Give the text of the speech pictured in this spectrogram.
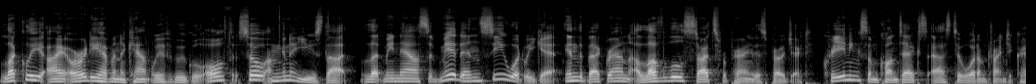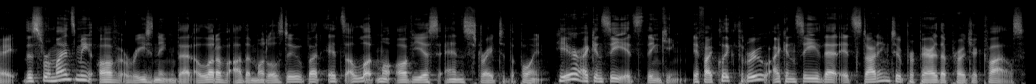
Luckily, I already have an account with Google Auth, so I'm gonna use that. Let me now submit and see what we get. In the background, a Lovable starts preparing this project, creating some context as to what I'm trying to create. This reminds me of reasoning that a lot of other models do, but it's a lot more obvious and straight to the point. Here I can see it's thinking. If I click through, I can see that it's starting to prepare the project files.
